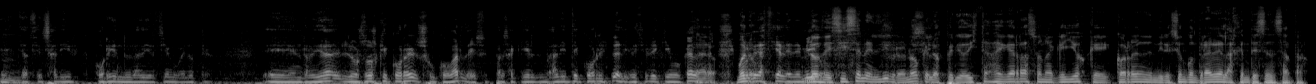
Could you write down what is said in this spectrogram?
y Mm. te hace salir corriendo en una dirección o en otra. Eh, en realidad, los dos que corren son cobardes. Pasa que el valiente corre en la dirección equivocada. Claro. corre Bueno, hacia el enemigo. lo decís en el libro, ¿no? Que los periodistas de guerra son aquellos que corren en dirección contraria a la gente sensata.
